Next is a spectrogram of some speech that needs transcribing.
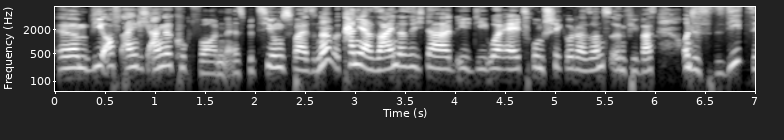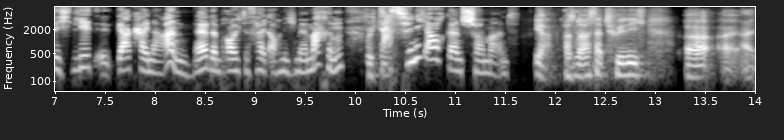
ähm, wie oft eigentlich angeguckt worden ist, beziehungsweise ne, kann ja sein, dass ich da die, die URLs rumschicke oder sonst irgendwie was und es sieht sich gar keiner an, ne? dann brauche ich das halt auch nicht mehr machen. Richtig. Das finde ich auch ganz charmant. Ja, also du hast natürlich äh, äh,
